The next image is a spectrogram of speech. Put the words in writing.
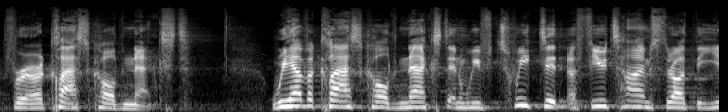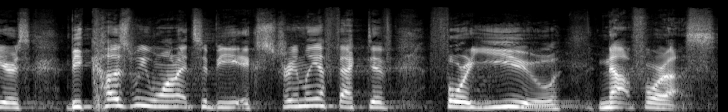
for our class called Next. We have a class called Next, and we've tweaked it a few times throughout the years because we want it to be extremely effective for you, not for us.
